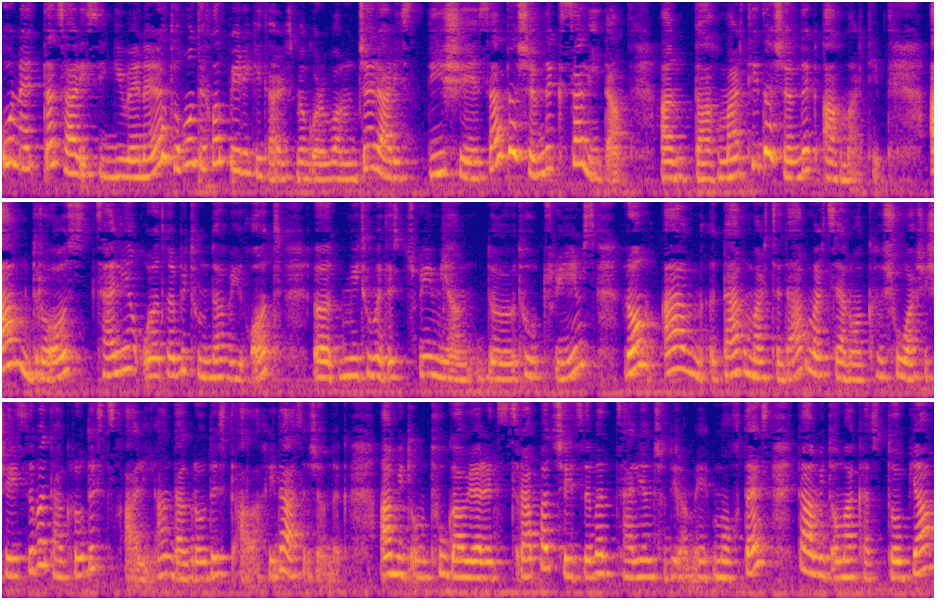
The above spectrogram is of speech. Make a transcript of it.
კუნეტაც არის იგივენერა, თუმცა ახლა პირიქით არის მეგობრებო, ანუ ჯერ არის დიშესა და შემდეგ სალიდა. ანუ დაღმართი და შემდეგ აღმართი. ამ დროს ძალიან ყურადღებით უნდა ვიყოთ, მით უმეტეს წვიმიან თუ წვიმს, რომ ამ დაღმართზე და აღმართზე, ანუ აქ შუაში შეიძლება დაგროვდეს წყალი, ან დაგროვდეს ტალახი და ასე შემდეგ. ამიტომ თუ გავიარეთ სწრაფად, შეიძლება ძალიან ცუდი რამე მოხდეს და ამიტომ აქაც დობიამ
